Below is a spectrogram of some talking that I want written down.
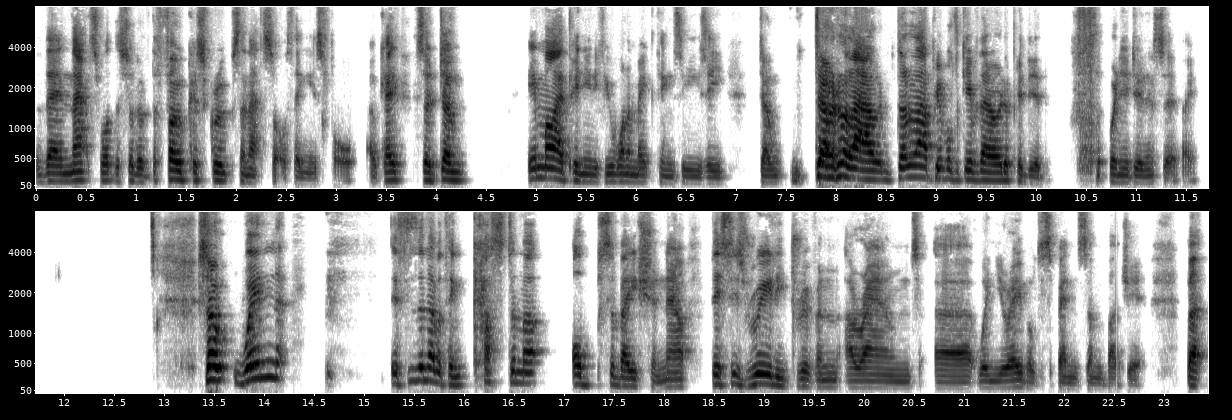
then that's what the sort of the focus groups and that sort of thing is for. Okay. So don't, in my opinion, if you want to make things easy, don't don't allow don't allow people to give their own opinion when you're doing a survey. So when this is another thing, customer observation. Now, this is really driven around uh, when you're able to spend some budget, but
